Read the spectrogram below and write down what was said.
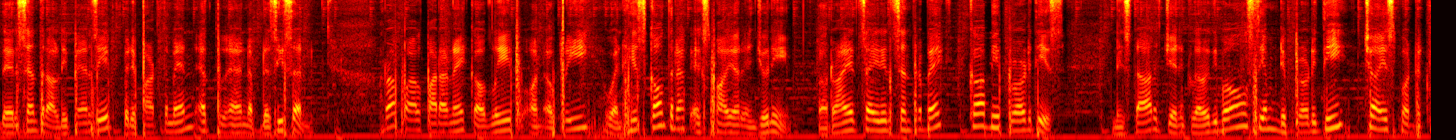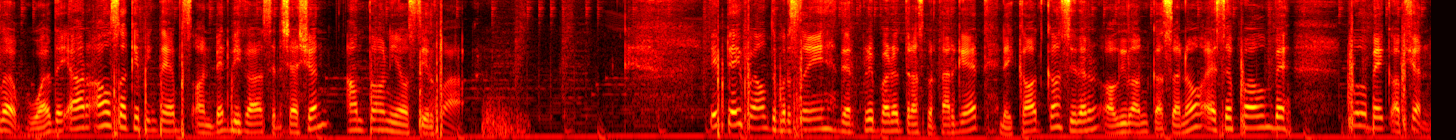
their central defensive department at the end of the season. Rafael Varane could leave on a free when his contract expires in June. A right-sided centre-back could be priorities. The star Jean Claudio seemed the priority choice for the club, while they are also keeping tabs on Benfica sensation Antonio Silva. If they fail to pursue their preferred transfer target, they could consider Odilon Kossounou as a fullback option.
